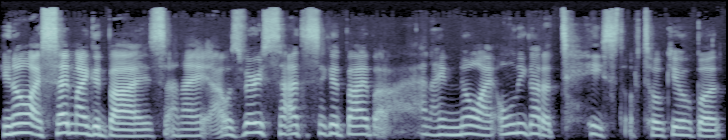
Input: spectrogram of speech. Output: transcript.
you know, I said my goodbyes and I, I was very sad to say goodbye, but and I know I only got a taste of Tokyo, but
